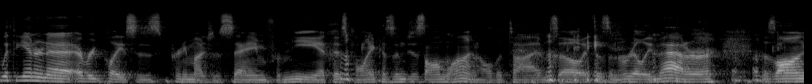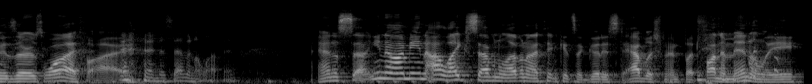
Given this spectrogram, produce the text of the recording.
with the internet, every place is pretty much the same for me at this point because I'm just online all the time, so Okay. it doesn't really matter as long as there's Wi-Fi. and a 7-Eleven. And a se- you know, I mean, I like 7-Eleven. I think it's a good establishment, but fundamentally,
